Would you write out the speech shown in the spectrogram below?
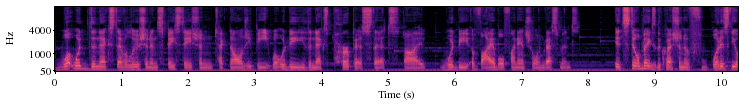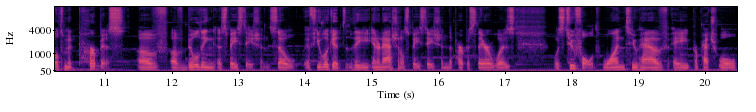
what would the next evolution in space station technology be? What would be the next purpose that uh, would be a viable financial investment? It still begs the question of what is the ultimate purpose of of building a space station. So, if you look at the International Space Station, the purpose there was was twofold. One, to have a perpetual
